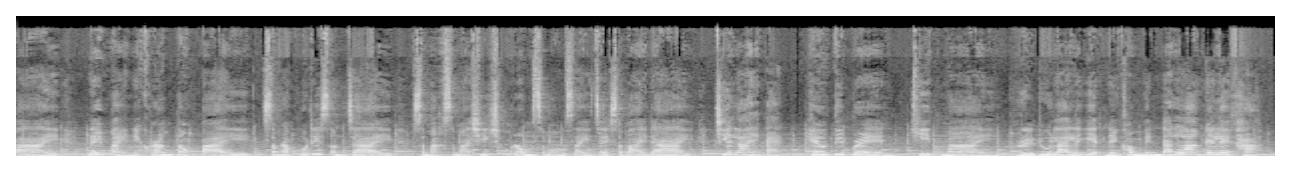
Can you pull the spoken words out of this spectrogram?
บาย ได้ใหม่ในครั้งต่อไปสำหรับผู้ที่สนใจ สมัครสมาชิกชมรมสมองใสใจสบายได้ ที่ Line แอด Healthy Brain ขีด m i หรือดูรายละเอียดในคอมเมนต์ด้านล่างได้เลยค่ะ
